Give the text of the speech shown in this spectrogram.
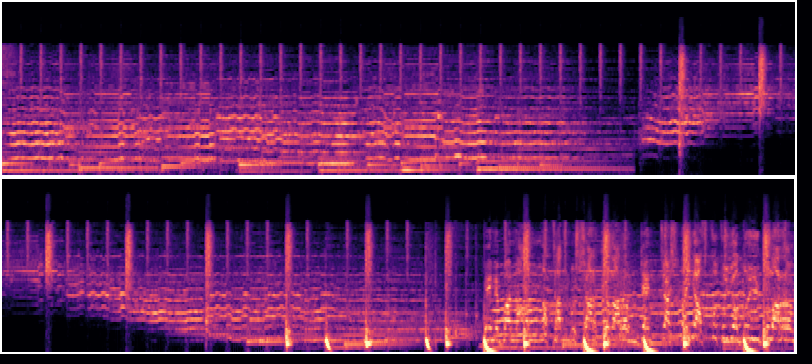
Beni bana anlatan bu şarkılarım Genç yaşta yaz tutuyor duygularım.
